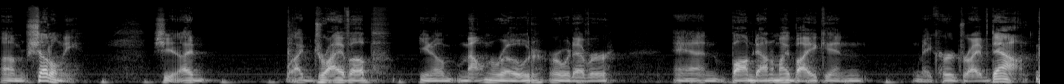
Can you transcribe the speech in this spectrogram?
um, shuttle me. She, I'd, I'd drive up, you know, mountain road or whatever, and bomb down on my bike and make her drive down.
